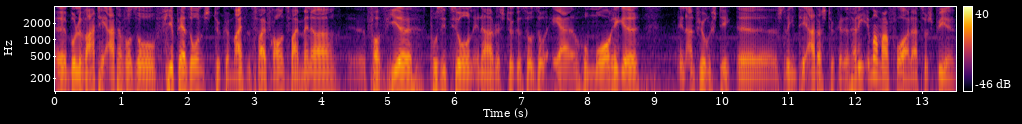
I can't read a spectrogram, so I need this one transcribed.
äh, Boulevardtheater, wo so vier Personenstücke, meistens zwei Frauen, zwei Männer, äh, Verwirrposition innerhalb des Stückes, so, so eher humorige, in Anführungsstrichen, äh, Theaterstücke. Das hatte ich immer mal vor, da zu spielen.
